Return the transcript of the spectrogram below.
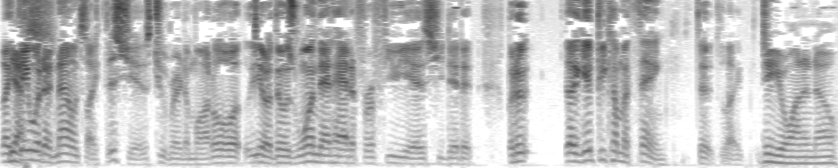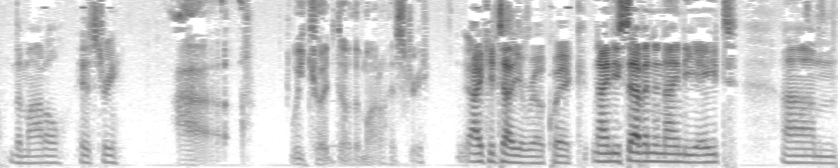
Like they would announce like this year's Tomb Raider model. Or, you know, there was one that had it for a few years. She did it, but it like it become a thing that like Do you want to know the model history? we could know the model history. I could tell you real quick. 97 to 98. Um,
